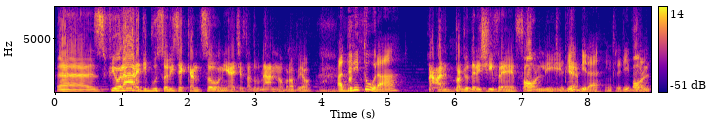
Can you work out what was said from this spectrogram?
eh, sfiorare TV sorrisi e canzoni eh. c'è stato un anno proprio Addirittura? ah, proprio delle cifre folli Incredibile, incredibile. Folli.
